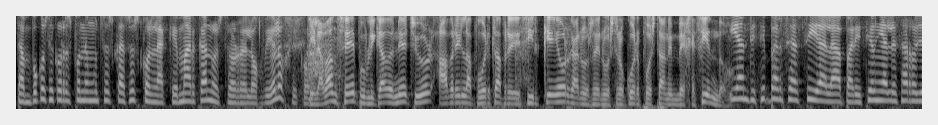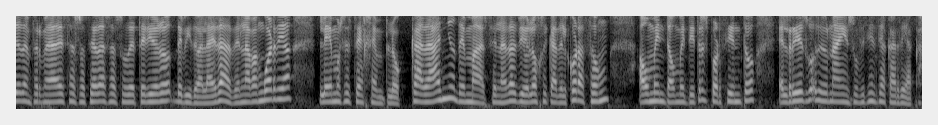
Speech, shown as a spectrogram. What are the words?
tampoco se corresponde en muchos casos con la que marca nuestro reloj biológico. El avance, publicado en Nature, abre la puerta a predecir qué órganos de nuestro cuerpo están envejeciendo. Y anticiparse así a la aparición y al desarrollo de enfermedades asociadas a su deterioro debido a la edad. En la vanguardia leemos este ejemplo. Cada año de más en la edad biológica del corazón aumenta un 23% el riesgo de una insuficiencia cardíaca.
